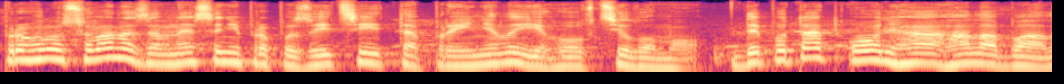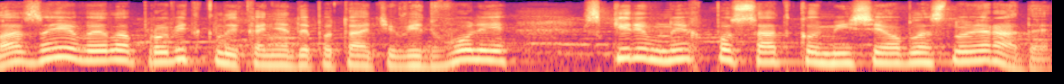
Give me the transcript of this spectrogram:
Проголосували за внесені пропозиції та прийняли його в цілому. Депутат Ольга Галабала заявила про відкликання депутатів від волі з керівних посад комісії обласної ради,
